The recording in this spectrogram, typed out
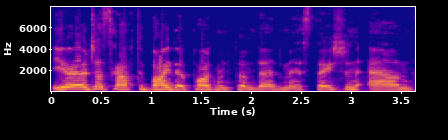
You just have to buy the apartment from the administration and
